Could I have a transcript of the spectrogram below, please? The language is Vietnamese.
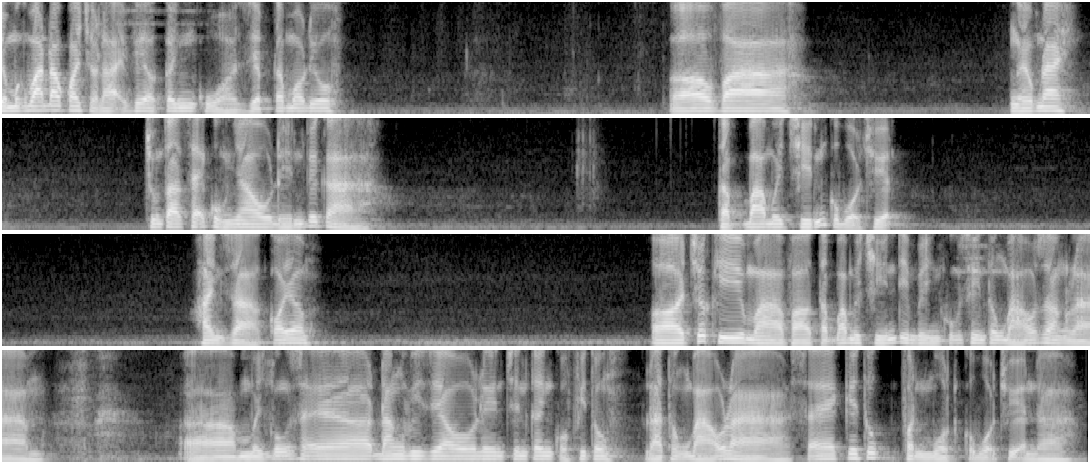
Chào mừng các bạn đã quay trở lại với kênh của Diệp Tâm Audio. À, Và ngày hôm nay chúng ta sẽ cùng nhau đến với cả tập 39 của bộ truyện Hành giả coi âm. À, Trước khi mà vào tập 39 thì mình cũng xin thông báo rằng là À, mình cũng sẽ đăng video lên trên kênh của Phi Tùng là thông báo là sẽ kết thúc phần 1 của bộ truyện à,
